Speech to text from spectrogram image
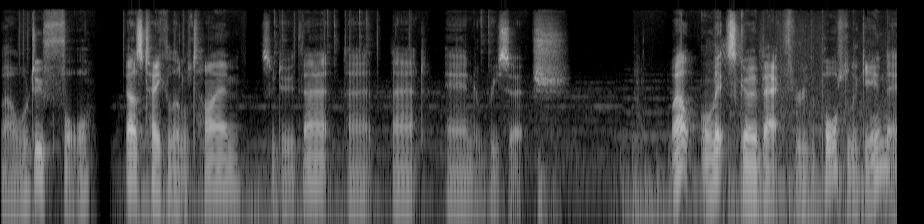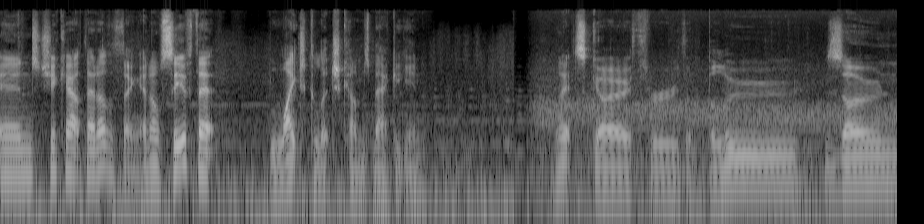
Well, we'll do four. Does take a little time. So we do that, that, that, and research. Well, let's go back through the portal again and check out that other thing. And I'll see if that light glitch comes back again. Let's go through the blue zone.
